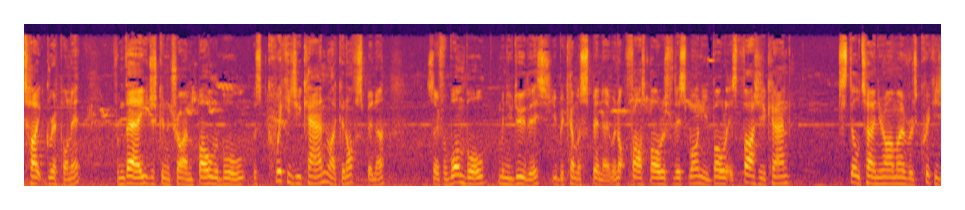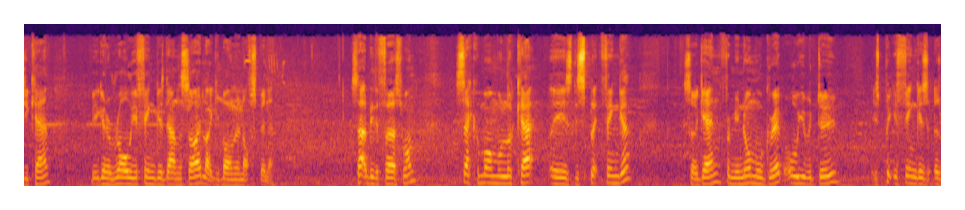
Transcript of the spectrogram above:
tight grip on it. From there, you're just going to try and bowl the ball as quick as you can, like an off spinner, so for one ball, when you do this, you become a spinner. We're not fast bowlers for this one. You bowl it as fast as you can, still turn your arm over as quick as you can, but you're going to roll your fingers down the side like you're bowling an off spinner. So that would be the first one. Second one we'll look at is the split finger. So again, from your normal grip, all you would do is put your fingers as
